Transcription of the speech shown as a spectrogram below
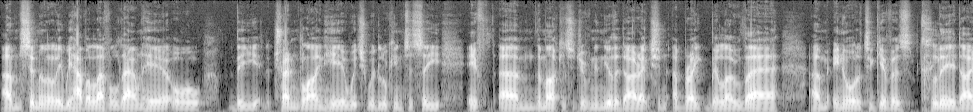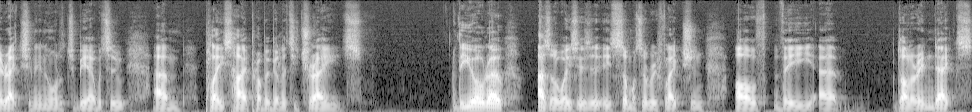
Um, similarly, we have a level down here or the trend line here, which we're looking to see if um, the markets are driven in the other direction, a break below there, um, in order to give us clear direction, in order to be able to um, place high probability trades. The euro, as always, is, is somewhat a reflection of the uh, dollar index.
